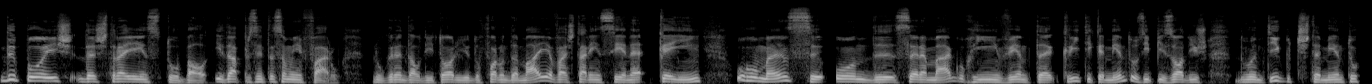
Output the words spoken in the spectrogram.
Depois da estreia em Setúbal e da apresentação em Faro, no grande auditório do Fórum da Maia vai estar em cena Caim, o romance onde Saramago reinventa criticamente os episódios do Antigo Testamento,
